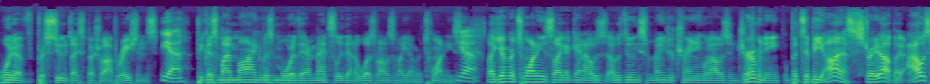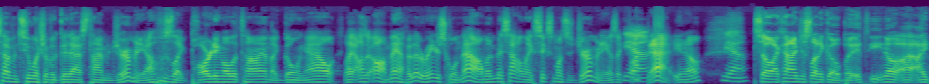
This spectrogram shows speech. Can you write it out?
would have pursued like special operations yeah. because my mind was more there mentally than it was when I was in my younger 20s. Yeah. Like younger 20s, like again, I was I was doing some ranger training when I was in Germany. But to be honest, straight up, like I was having too much of a good ass time in Germany. I was like partying all the time, like going out. Like I was like, oh man, if I go to ranger school now, I'm gonna miss out on like six months of Germany. I was like, Yeah. fuck that, you know. Yeah. So I kind of just let it go. But it, you know, I, I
